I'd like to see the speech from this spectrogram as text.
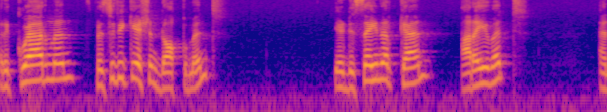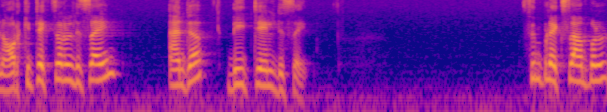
requirement specification document, a designer can arrive at an architectural design and a detailed design. Simple example,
